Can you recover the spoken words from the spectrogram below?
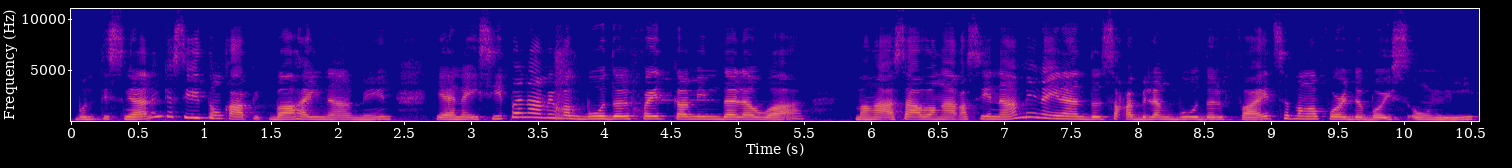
Buntis nga rin kasi itong kapitbahay namin. Kaya naisipan namin magbudol fight kaming dalawa. Mga asawa nga kasi namin ay nandun sa kabilang budol fight sa mga for the boys only.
